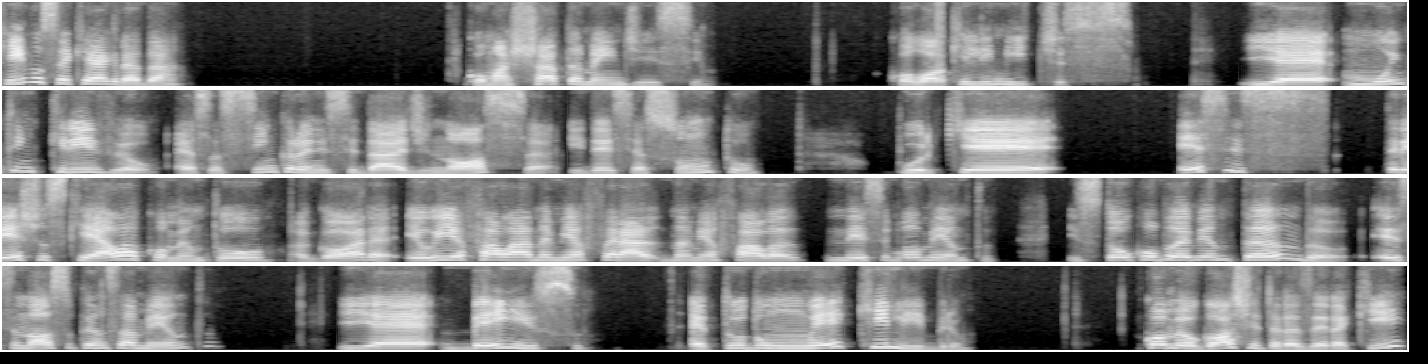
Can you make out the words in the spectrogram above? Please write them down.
quem você quer agradar? Como a Chá também disse, coloque limites. E é muito incrível essa sincronicidade nossa e desse assunto, porque esses trechos que ela comentou agora, eu ia falar na minha, na minha fala nesse momento estou complementando esse nosso pensamento e é bem isso. É tudo um equilíbrio. Como eu gosto de trazer aqui,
